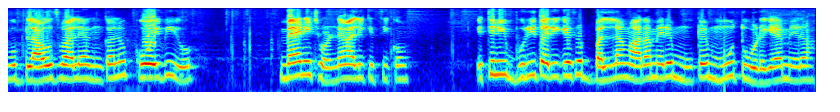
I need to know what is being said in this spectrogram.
वो ब्लाउज वाले अंकल हो, कोई भी हो, मैं नहीं छोड़ने वाली किसी को। इतनी बुरी तरीके से बल्ला मारा मेरे मुँह पे, मुँह टूट गया मेरा।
